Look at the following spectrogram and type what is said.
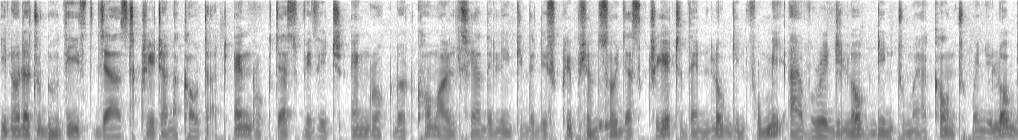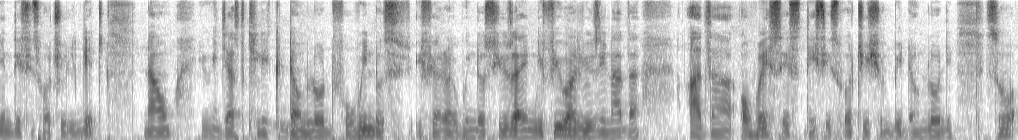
in order to do this just create an account at ngrok. Just visit ngrok.com i'll share the link in the description. So just create then login for me i've already logged into my account. When you log in this is what you'll get. Now you can just click download for windows if you're a windows user. And if you are using other other OSs this is what you should be downloading. So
